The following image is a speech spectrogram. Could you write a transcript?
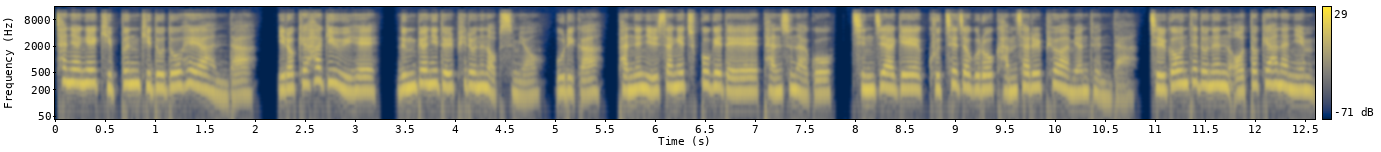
찬양의 기쁜 기도도 해야 한다. 이렇게 하기 위해 능변이 될 필요는 없으며 우리가 받는 일상의 축복에 대해 단순하고 진지하게 구체적으로 감사를 표하면 된다. 즐거운 태도는 어떻게 하나님,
